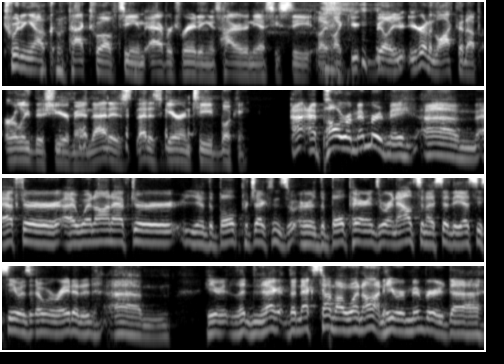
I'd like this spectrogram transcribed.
tweeting out that the Pac-12 team average rating is higher than the SEC. Like, like you, Bill, you're, you're going to lock that up early this year, man. That is that is guaranteed booking. I, Paul remembered me um, after I went on after you know the bowl projections or the bowl pairings were announced, and I said the SEC was overrated. Um, here, the, the, next time I went on, he remembered uh,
